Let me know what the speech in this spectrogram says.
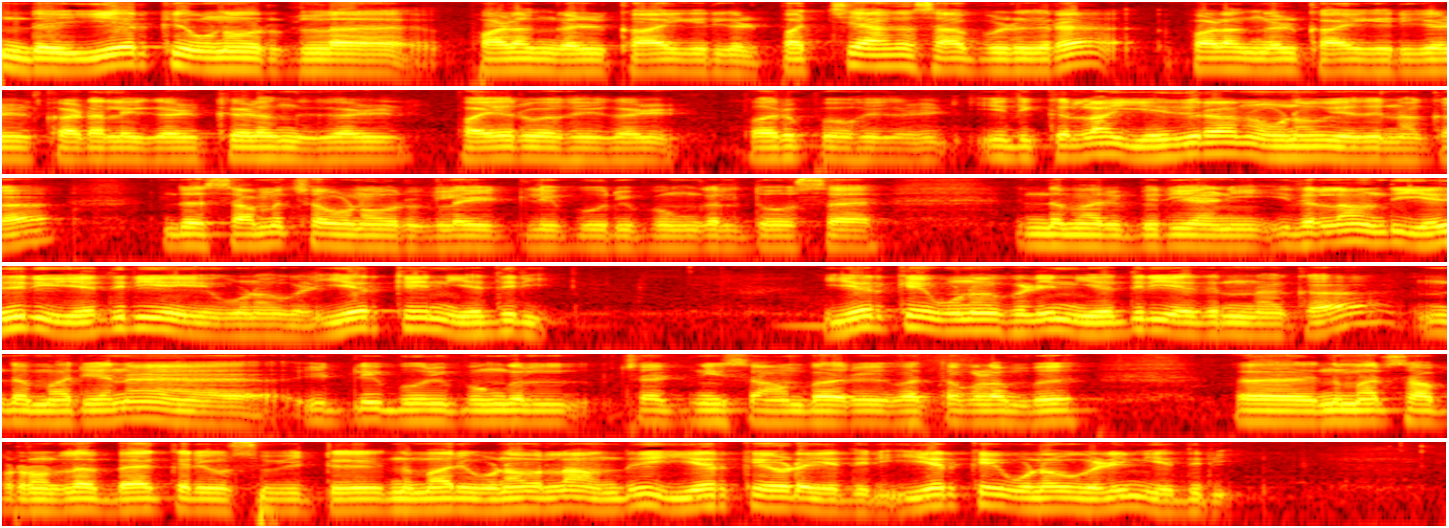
இந்த இயற்கை உணவுகளில் பழங்கள் காய்கறிகள் பச்சையாக சாப்பிடுகிற பழங்கள் காய்கறிகள் கடலைகள் கிழங்குகள் பயிர் வகைகள் பருப்பு வகைகள் இதுக்கெல்லாம் எதிரான உணவு எதுனாக்கா இந்த சமைச்ச உணவுகளை இட்லி பூரி பொங்கல் தோசை இந்த மாதிரி பிரியாணி இதெல்லாம் வந்து எதிரி எதிரி உணவுகள் இயற்கையின் எதிரி. இயற்கை உணவுகளின் எதிரி எதுனாக்கா இந்த மாதிரியான இட்லி பூரி பொங்கல் சட்னி சாம்பார் வத்த குழம்பு இந்த மாதிரி சாப்பிட்றோம்ல பேக்கரி ஒரு ஸ்வீட்டு இந்த மாதிரி உணவெல்லாம் வந்து இயற்கையோட எதிரி இயற்கை உணவுகளின் எதிரி.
